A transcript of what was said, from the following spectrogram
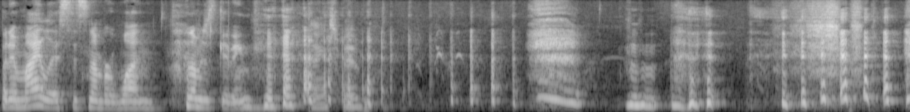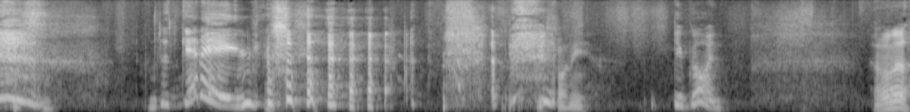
But in my list, it's number one. And I'm just kidding. thanks, babe. I'm just kidding. You're funny. Keep going. I don't know.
